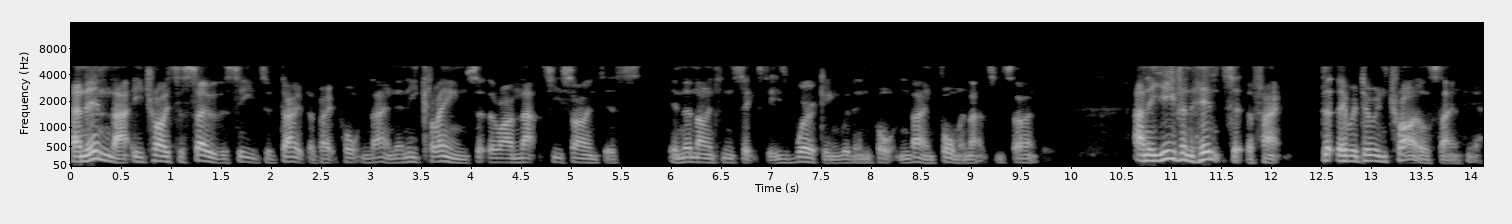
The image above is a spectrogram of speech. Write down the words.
And in that, he tries to sow the seeds of doubt about Porton Down, and he claims that there are Nazi scientists in the 1960s working within Porton Down, former Nazi scientists. And he even hints at the fact that they were doing trials down here,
